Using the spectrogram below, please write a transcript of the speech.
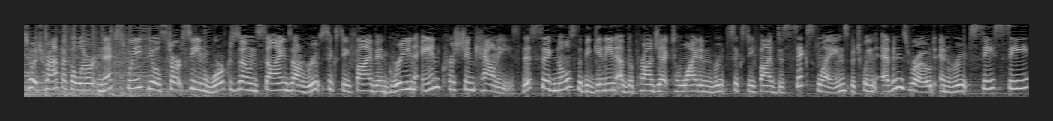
to a traffic alert. Next week, you'll start seeing work zone signs on Route 65 in Greene and Christian counties. This signals the beginning of the project to widen Route 65 to six lanes between Evans Road and Route CC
